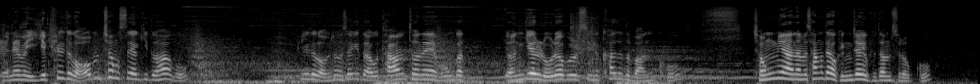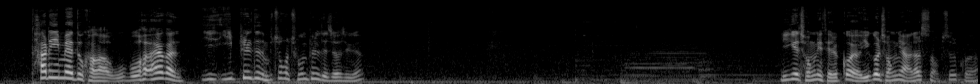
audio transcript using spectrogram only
왜냐면 이게 필드가 엄청 세기도 하고 필드가 엄청 세기도 하고 다음 턴에 뭔가 연계를 노려볼 수 있는 카드도 많고 정리 안 하면 상대가 굉장히 부담스럽고 탈임에도 강하고 뭐 하여간 이, 이 필드는 무조건 좋은 필드죠 지금. 이게 정리될 거예요. 이걸 정리 안할 수는 없을 거야.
